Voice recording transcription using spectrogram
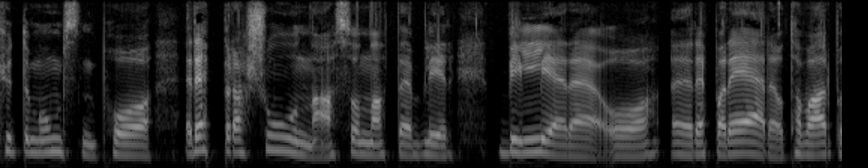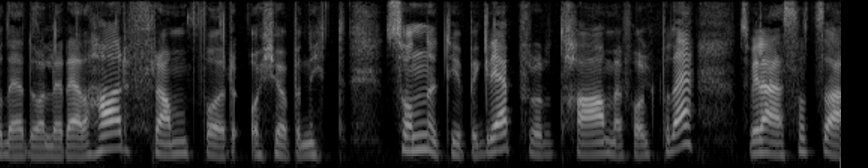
Kutte momsen på reparasjoner, sånn at det blir billigere å reparere og ta vare på det du allerede har, framfor å kjøpe nytt. Sånne type grep for å ta med folk på det. Så ville jeg satsa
